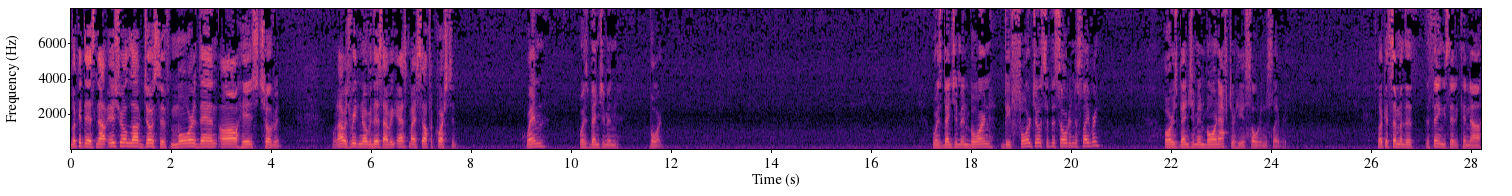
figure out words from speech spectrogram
Look at this. Now Israel loved Joseph more than all his children. When I was reading over this, I would ask myself a question. When was Benjamin born? Was Benjamin born before Joseph is sold into slavery? Or is Benjamin born after he is sold into slavery? Look at some of the, the things that can uh,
